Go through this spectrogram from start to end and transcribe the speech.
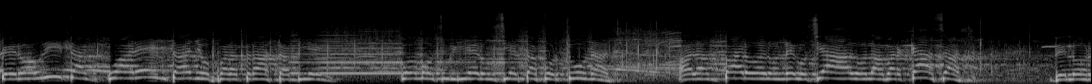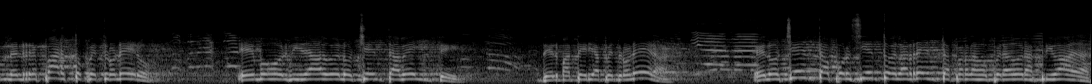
pero auditan 40 años para atrás también, cómo surgieron ciertas fortunas al amparo de los negociados, las barcazas, del reparto petrolero. Hemos olvidado el 80-20 de materia petrolera, el 80% de la renta para las operadoras privadas,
